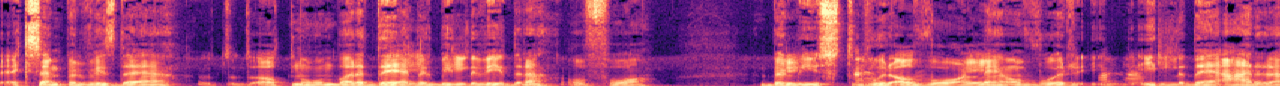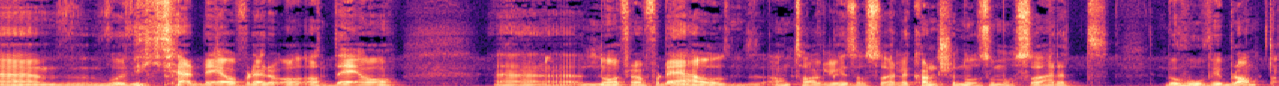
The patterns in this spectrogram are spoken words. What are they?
Eksempelvis det at noen bare deler bildet videre og få belyst hvor alvorlig og hvor ille det er. Uh, hvor viktig er det for dere at det å nå når fram. For det er jo antageligvis også, eller kanskje noe som også er et behov iblant, da.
